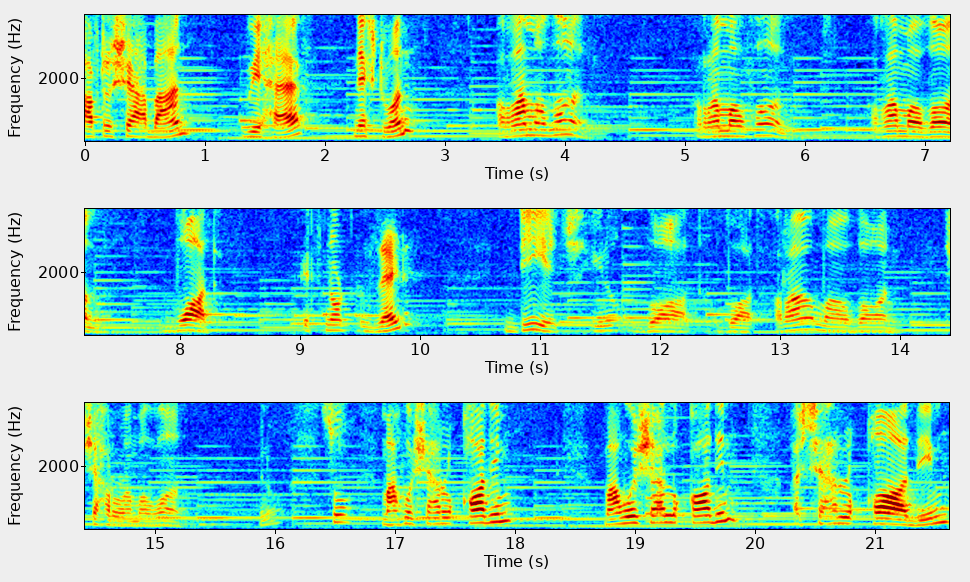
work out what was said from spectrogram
after Sha'ban, we have next one Ramadan. Ramadan. Ramadan. What? It's not Z. DH you know Wad Wad Ramadan شهر رمضان you know. So ما هو الشهر القادم? ما هو الشهر القادم? الشهر القادم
